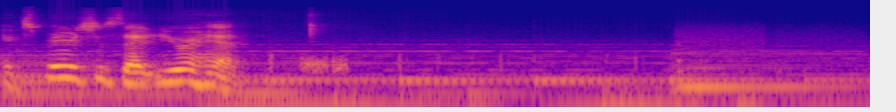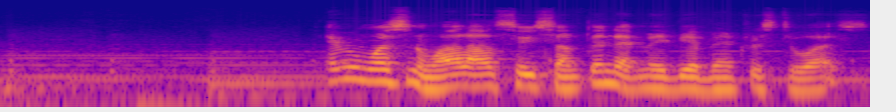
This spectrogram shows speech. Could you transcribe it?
experiences that you're having. Every once in a while, I'll see something that may be of interest to us.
